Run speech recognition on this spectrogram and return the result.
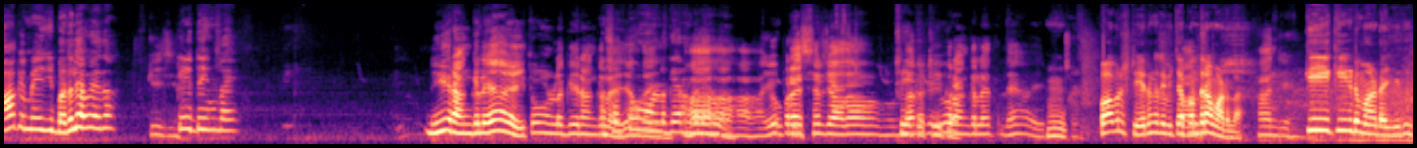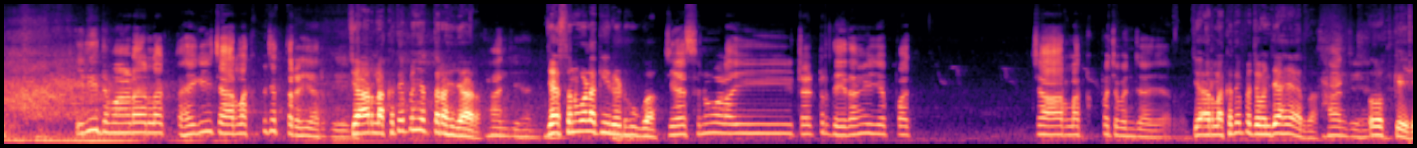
ਆ ਕਿਵੇਂ ਜੀ ਬਦਲਿਆ ਹੋਇਆ ਇਹਦਾ? ਕੀ ਜੀ? ਕਿ ਇਦਾਂ ਹੀ ਹੁੰਦਾ ਹੈ ਨਹੀਂ ਰੰਗ ਲਿਆ ਹੋਇਆ ਜੀ ਧੋਣ ਲੱਗੇ ਰੰਗ ਲੈ ਜਾਂਦਾ ਧੋਣ ਜੀ। ਲੱਗੇ ਰੰਗ ਹਾਂ ਲਿਆ ਹਾਂ ਹਾਂ ਹਾਂ ਇਹ ਪ੍ਰੈਸ਼ਰ ਜ਼ਿਆਦਾ ਹੁੰਦਾ ਕਿ ਉਹ ਰੰਗ ਲੈ ਲਿਆ ਹੋਇਆ ਹੂੰ। ਪਾਵਰ ਸਟੀਅਰਿੰਗ ਦੇ ਵਿੱਚ ਆ 15 ਮਾਡਲ ਆ। ਹਾਂਜੀ। ਕੀ ਕੀ ਡਿਮਾਂਡ ਹੈ ਜੀ ਇਹਦੀ? ਇਹਦੀ ਡਿਮਾਂਡ ਹੈਗੀ 475000 ਰੁਪਏ 4 ਲੱਖ ਤੇ 75000 ਹਾਂਜੀ ਹਾਂਜੀ। ਜੈਸਨ ਵਾਲਾ ਕੀ ਰੇਟ ਹੋਊਗਾ? ਜੈਸਨ ਵਾਲਾ ਹੀ ਟਰੈਕਟਰ ਦੇ ਦਾਂਗੇ ਜੀ ਆਪਾਂ 455000 ਦਾ। 4 ਲੱਖ ਤੇ 55000 ਦਾ? ਹਾਂਜੀ ਹਾਂਜੀ। ਓਕੇ।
